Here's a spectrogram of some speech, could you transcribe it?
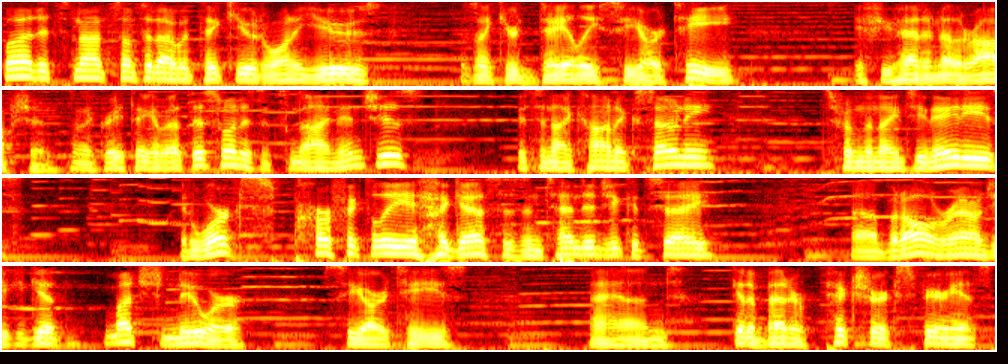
But it's not something I would think you would want to use as like your daily CRT if you had another option. And the great thing about this one is it's 9 inches. It's an iconic Sony. It's from the 1980s. It works perfectly, I guess, as intended, you could say. Uh, but all around, you could get much newer CRTs and get a better picture experience,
